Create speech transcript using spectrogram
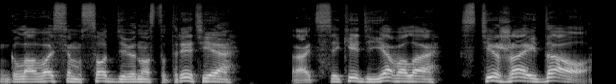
Глава 793. Отсеки дьявола. Стяжай Дао.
